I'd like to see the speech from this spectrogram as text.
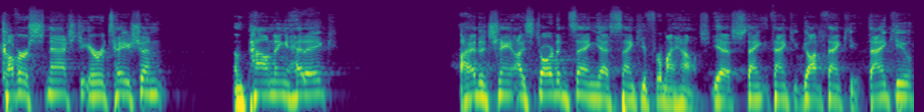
cover snatched irritation and pounding headache, I had to change. I started saying, Yes, thank you for my house. Yes, thank, thank you. God, thank you. Thank you.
